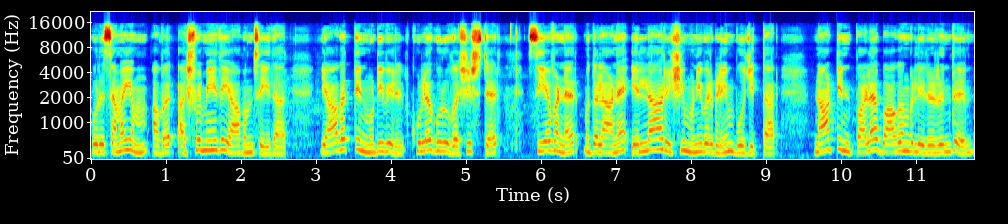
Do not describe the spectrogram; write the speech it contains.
ஒரு சமயம் அவர் அஸ்வமேத யாகம் செய்தார். யாகத்தின் முடிவில் குலகுரு வசிஷ்டர் சியவனர் முதலான எல்லா ரிஷி முனிவர்களையும் பூஜித்தார். நாட்டின் பல பாகங்களிலிருந்து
